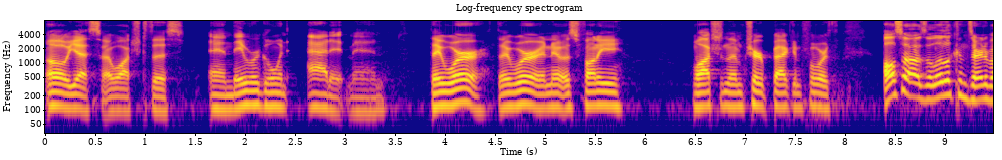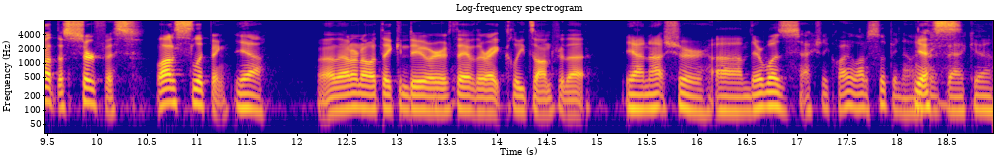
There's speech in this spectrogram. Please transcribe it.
Oh yes, I watched this. and they were going at it, man. They were, they were, and it was funny watching them chirp back and forth. Also, I was a little concerned about the surface. A lot of slipping. Yeah, Uh, I don't know what they can do or if they have the right cleats on for that. yeah, not sure. Um, there was actually quite a lot of slipping. Now I Yes. think back, yeah.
